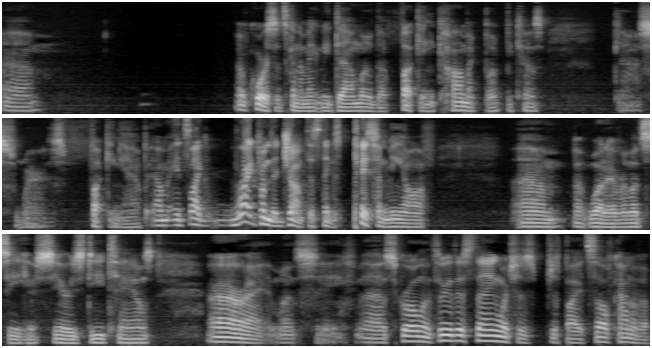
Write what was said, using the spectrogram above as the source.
Uh, of course, it's going to make me download the fucking comic book because, God, I swear, this fucking app. I mean, it's like right from the jump, this thing's pissing me off. Um, but whatever. Let's see here. Series details. All right, let's see. Uh, scrolling through this thing, which is just by itself kind of a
